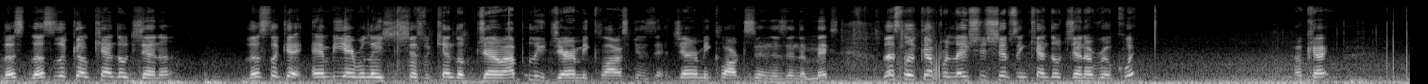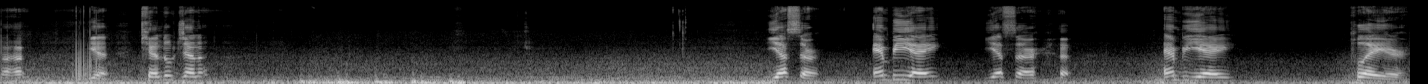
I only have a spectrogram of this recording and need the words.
Let's let's look up Kendall Jenner. Let's look at NBA relationships with Kendall Jenner. I believe Jeremy Clarkson, Jeremy Clarkson is in the mix. Let's look up relationships in Kendall Jenner real quick. Okay. Uh-huh. Yeah. Kendall Jenner. Yes, sir. NBA. Yes, sir. NBA player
